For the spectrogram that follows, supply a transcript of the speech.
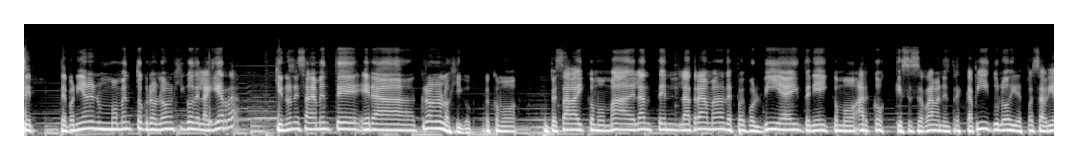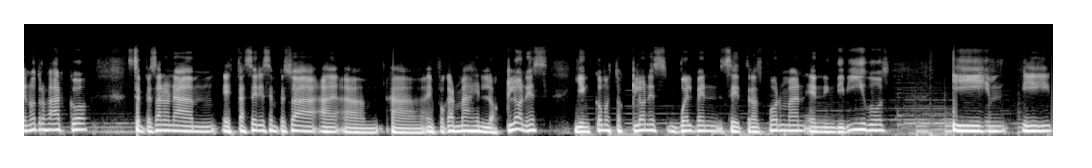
te, te ponían en un momento cronológico de la guerra que no necesariamente era cronológico. Es como, empezaba ahí como más adelante en la trama, después volvía y tenía ahí como arcos que se cerraban en tres capítulos y después abrían otros arcos se empezaron a. mm, Esta serie se empezó a- a enfocar más en los clones y en cómo estos clones vuelven, se transforman en individuos. Y, y,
